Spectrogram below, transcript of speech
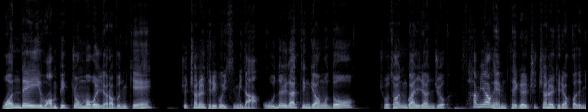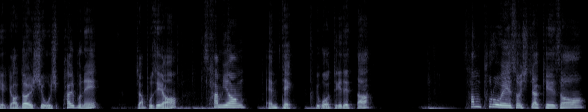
원데이 원픽 종목을 여러분께 추천을 드리고 있습니다. 오늘 같은 경우도 조선 관련주 삼형 엠텍을 추천을 드렸거든요. 8시 58분에 자 보세요. 삼형 엠텍 이거 어떻게 됐다? 3%에서 시작해서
